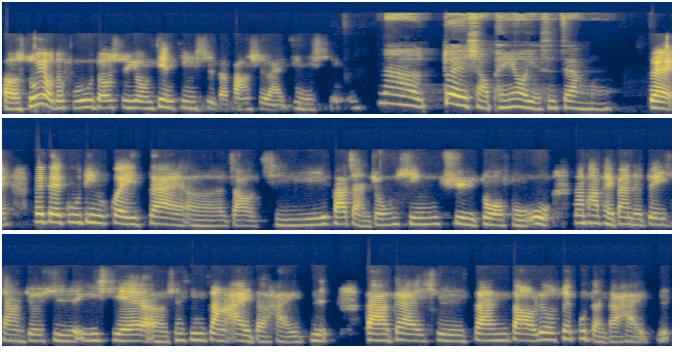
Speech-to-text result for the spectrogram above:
呃，所有的服务都是用渐进式的方式来进行。那对小朋友也是这样吗？对，贝贝固定会在呃早期发展中心去做服务。那他陪伴的对象就是一些呃身心障碍的孩子，大概是三到六岁不等的孩子。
